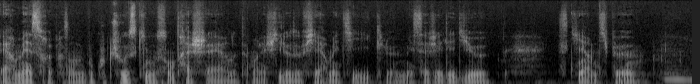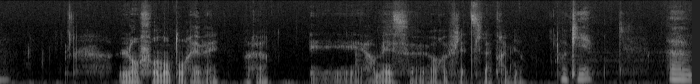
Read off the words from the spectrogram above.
Hermès représente beaucoup de choses qui nous sont très chères, notamment la philosophie hermétique, le messager des dieux, ce qui est un petit peu mm. l'enfant dont on rêvait. Et Hermès euh, reflète cela très bien. Ok. Euh,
